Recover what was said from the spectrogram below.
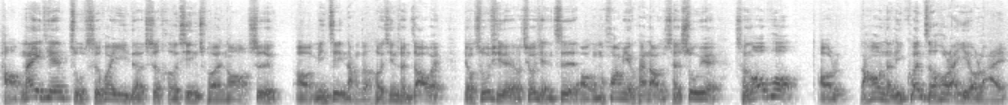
好，那一天主持会议的是何新纯哦，是呃民进党的何新纯召委，有出席的有邱显志哦，我们画面有看到有陈树月、陈欧珀。哦，然后呢，李坤泽后来也有来，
